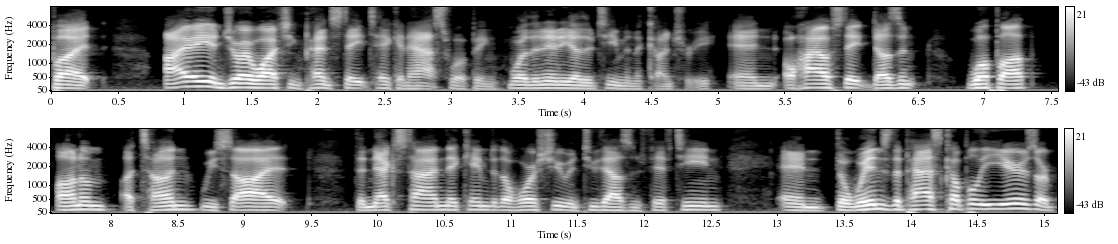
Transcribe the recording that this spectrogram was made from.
but. I enjoy watching Penn State take an ass whooping more than any other team in the country. And Ohio State doesn't whoop up on them a ton. We saw it the next time they came to the horseshoe in 2015. And the wins the past couple of years are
